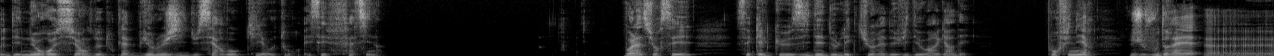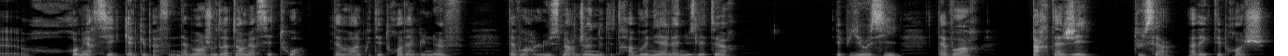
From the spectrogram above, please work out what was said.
des neurosciences, de toute la biologie du cerveau qui y a autour. Et c'est fascinant. Voilà sur ces, ces quelques idées de lecture et de vidéos à regarder. Pour finir, je voudrais euh, remercier quelques personnes. D'abord, je voudrais te remercier toi d'avoir écouté 3,9, d'avoir lu Smart John, de t'être abonné à la newsletter. et puis aussi d'avoir partagé tout ça avec tes proches,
